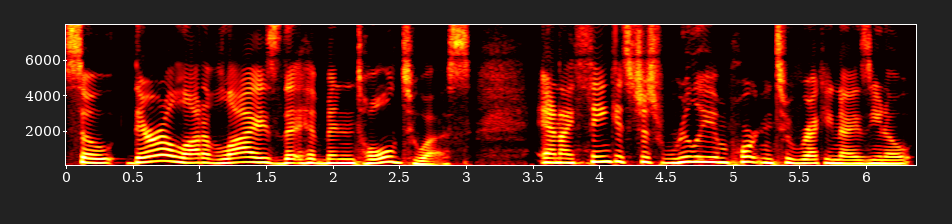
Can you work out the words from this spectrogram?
So there are a lot of lies that have been told to us. And I think it's just really important to recognize, you know,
